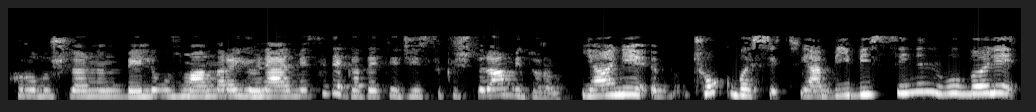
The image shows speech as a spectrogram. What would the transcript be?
kuruluşlarının belli uzmanlara yönelmesi de gazeteciyi sıkıştıran bir durum? Yani e, çok basit. Yani BBC'nin Eğitimin bu böyle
